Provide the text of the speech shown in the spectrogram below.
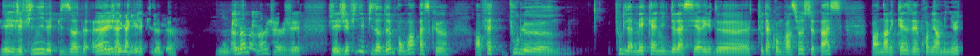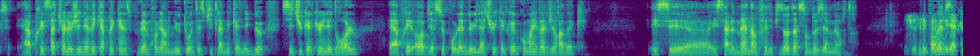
J'ai, fini l'épisode 1 et j'ai attaqué l'épisode 2. non, non, non, non, j'ai, j'ai fini l'épisode 1 pour voir parce que en fait, tout le, toute la mécanique de la série, de toute la compréhension se passe pendant les 15-20 premières minutes. Et après ça, tu as le générique après 15-20 premières minutes où on t'explique la mécanique de si tu quelqu'un, il est drôle. Et après, hop, il y a ce problème de il a tué quelqu'un, comment il va vivre avec? Et c'est euh, et ça le mène en fin d'épisode à son deuxième meurtre. Je sais le pas, problème, c'est que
